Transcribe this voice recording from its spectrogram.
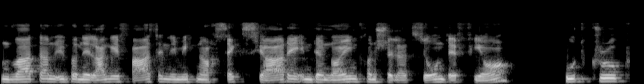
und war dann über eine lange Phase, nämlich noch sechs Jahre in der neuen Konstellation der Fion Food Group,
